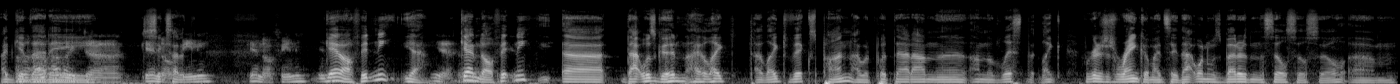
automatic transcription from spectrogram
I'd give that I, I a liked, uh, six out of. Gandolfini. Gandalfini, yeah, Yeah, Gandalfini. Uh, that was good. I liked I liked Vic's pun. I would put that on the on the list. That like if we're gonna just rank them, I'd say that one was better than the Sil Sil Sil. Um,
